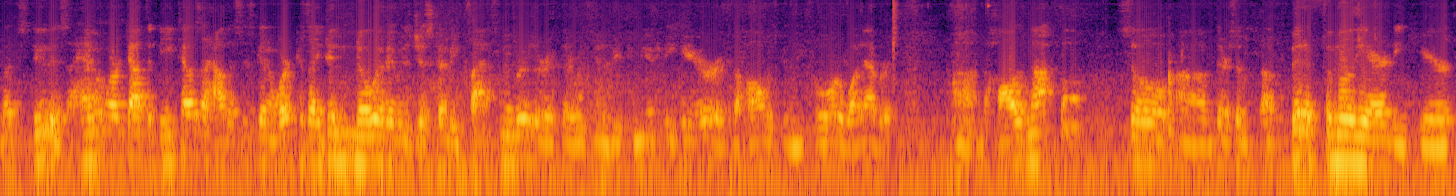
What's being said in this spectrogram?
let's do this. I haven't worked out the details of how this is going to work because I didn't know if it was just going to be class members or if there was going to be community here or if the hall was going to be full or whatever. Uh, the hall is not full. So uh, there's a, a bit of familiarity here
